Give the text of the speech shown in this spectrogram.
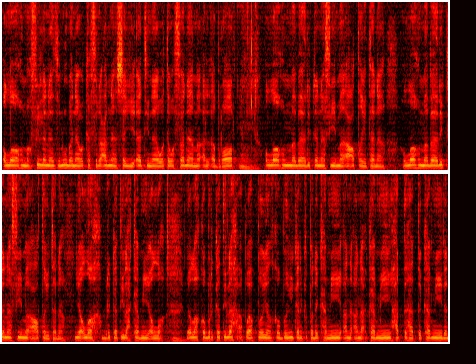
اللهم اغفر لنا ذنوبنا وكفر عنا سيئاتنا وتوفنا مع الأبرار أمين. اللهم بارك لنا فيما أعطيتنا Allahumma barik lana fima a'taitana. Ya Allah, berkatilah kami ya Allah. Ya Allah, kau berkatilah apa-apa yang kau berikan kepada kami, anak-anak kami, harta-harta kami dan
